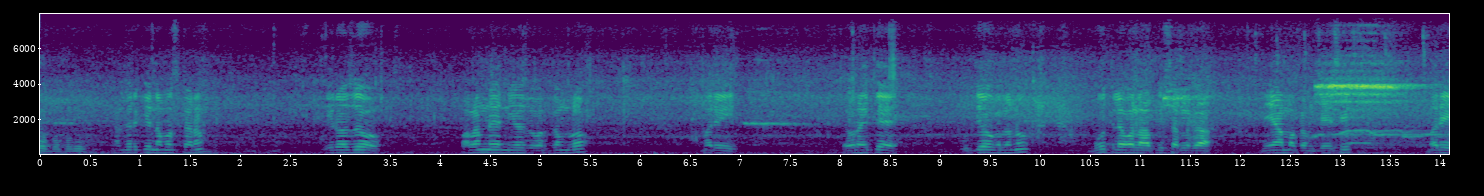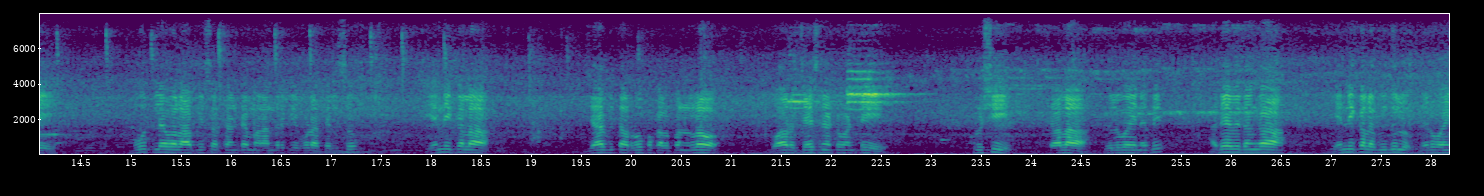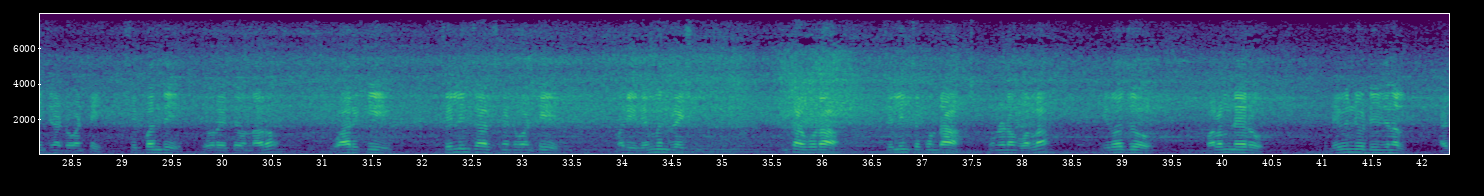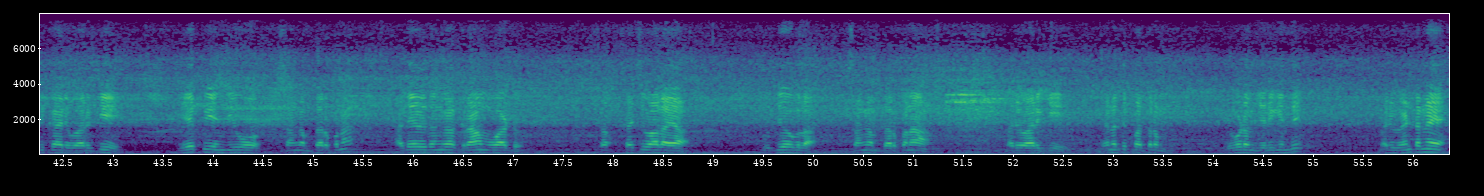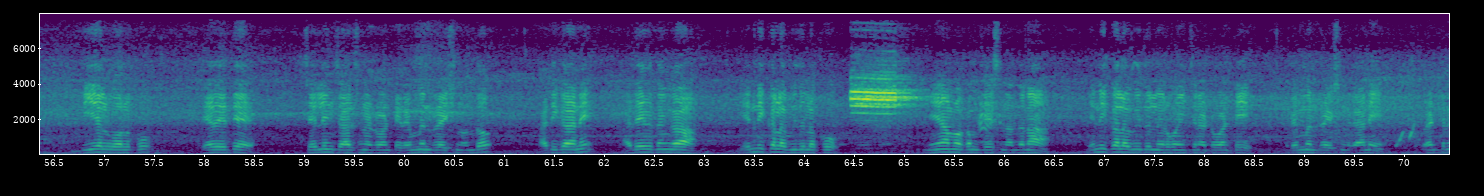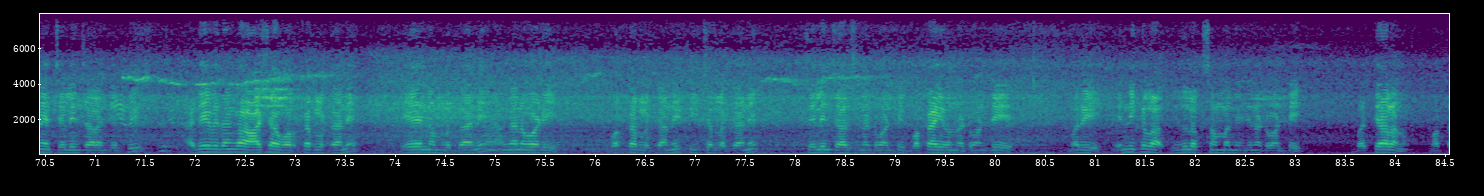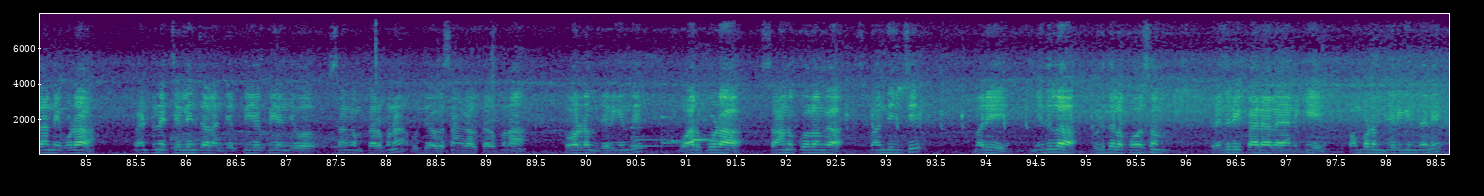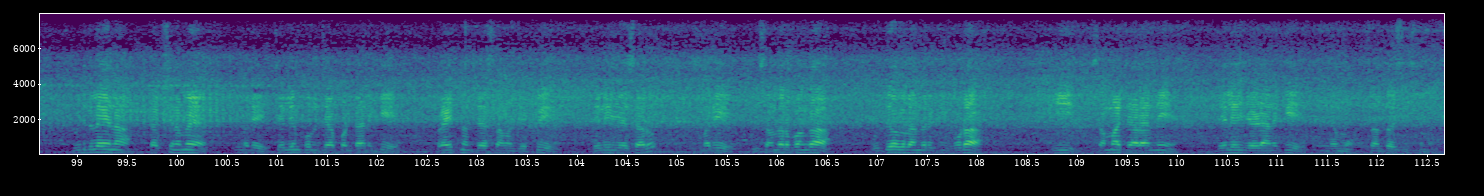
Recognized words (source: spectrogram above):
అందరికీ నమస్కారం. ఈరోజు పలంనేరు నియోజకవర్గంలో మరి ఎవరైతే ఉద్యోగులను బూత్ లెవెల్ ఆఫీసర్లుగా నియామకం చేసి మరి బూత్ లెవెల్ ఆఫీసర్స్ అంటే మనందరికీ కూడా తెలుసు. ఎన్నికల జాబితా రూపకల్పనలో వారు చేసినటువంటి కృషి చాలా విలువైనది. అదేవిధంగా ఎన్నికల విధులు నిర్వహించినటువంటి సిబ్బంది ఎవరైతే ఉన్నారో వారికి చెల్లించాల్సినటువంటి మరి రెమ్యునరేషన్ ఇంకా కూడా చెల్లించకుండా ఉండడం వల్ల ఈరోజు పొలంనేరు రెవెన్యూ డివిజనల్ అధికారి వారికి ఏపీఎన్జిఓ సంఘం తరపున అదేవిధంగా గ్రామ వార్డు స- సచివాలయ ఉద్యోగుల సంఘం తరపున మరి వారికి వినతి పత్రం ఇవ్వడం జరిగింది. మరి వెంటనే డిఎల్ఓలకు ఏదైతే చెల్లించాల్సినటువంటి రెమ్యునరేషన్ ఉందో అది కానీ అదేవిధంగా ఎన్నికల విధులకు నియామకం చేసినందున ఎన్నికల విధులు నిర్వహించినటువంటి రెమ్యునరేషన్ కానీ వెంటనే చెల్లించాలని చెప్పి అదేవిధంగా ఆశా వర్కర్లకు కానీ ఏఎన్ఎంలకు కానీ అంగన్వాడీ వర్కర్లకు కానీ టీచర్లకు కానీ చెల్లించాల్సినటువంటి బకాయి ఉన్నటువంటి మరి ఎన్నికల విధులకు సంబంధించినటువంటి భత్యాలను మొత్తాన్ని కూడా వెంటనే చెల్లించాలని చెప్పి ఏపీఎన్జిఓ సంఘం తరపున ఉద్యోగ సంఘాల తరపున కోరడం జరిగింది. వారు కూడా సానుకూలంగా స్పందించి మరి నిధుల విడుదల కోసం ట్రెజరీ కార్యాలయానికి పంపడం జరిగిందని విడుదలైన తక్షణమే మరి చెల్లింపులు చేపట్టడానికి ప్రయత్నం చేస్తామని చెప్పి తెలియజేశారు. మరి ఈ సందర్భంగా ఉద్యోగులందరికీ కూడా ఈ సమాచారాన్ని తెలియజేయడానికి మేము సంతోషిస్తున్నాం.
